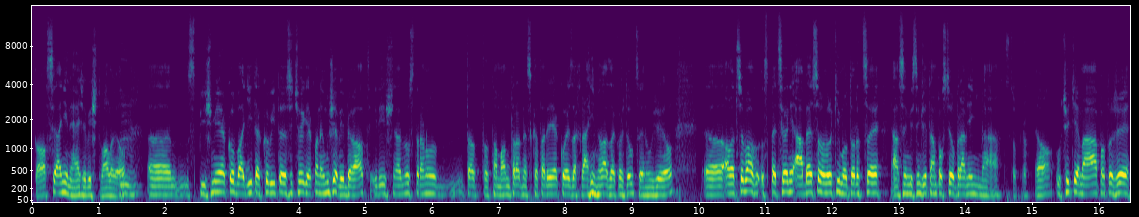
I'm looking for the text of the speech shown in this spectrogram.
to asi ani ne, že by štvalo, jo. Mm. Spíš mi jako vadí takový to, jestli člověk jako nemůže vybrat, i když na jednu stranu ta, ta, ta mantra dneska tady jako je zachrání milá za každou cenu, že jo. Eh, ale třeba speciálně ABS ve velký motorce, já si myslím, že tam prostě oprávnění má. Stopro. Jo, určitě má, protože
